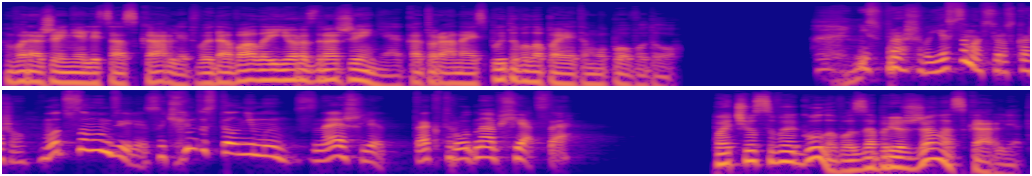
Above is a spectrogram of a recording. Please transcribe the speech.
Выражение лица Скарлетт выдавало ее раздражение, которое она испытывала по этому поводу. Не спрашивай, я сама все расскажу. Вот в самом деле, зачем ты стал немым? Знаешь ли, так трудно общаться. Почесывая голову, забрюзжала Скарлетт.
